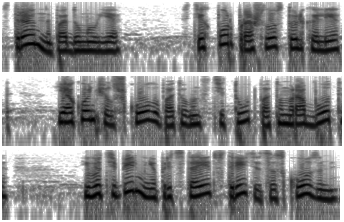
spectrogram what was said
Странно, — подумал я, — с тех пор прошло столько лет. Я окончил школу, потом институт, потом работа. И вот теперь мне предстоит встретиться с козами,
